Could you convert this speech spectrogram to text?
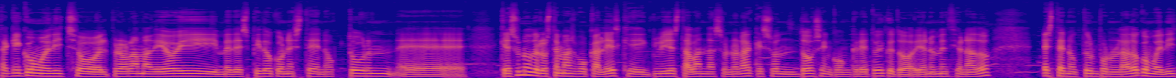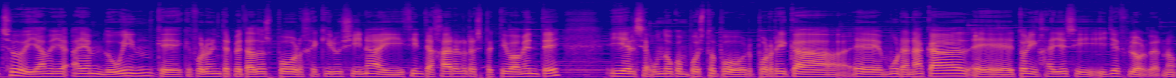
Hasta aquí, como he dicho, el programa de hoy. Me despido con este Nocturne, eh, que es uno de los temas vocales que incluye esta banda sonora, que son dos en concreto y que todavía no he mencionado. Este Nocturne, por un lado, como he dicho, y I Am the Wind, que, fueron interpretados por Hekiru Shina y Cynthia Harrell, respectivamente. Y el segundo compuesto por, por Rika eh, Muranaka, eh, Tony Hayes y, y Jeff Lorber, ¿no?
